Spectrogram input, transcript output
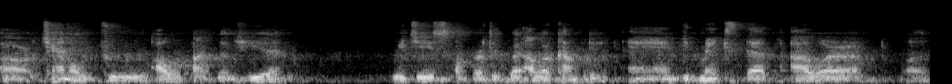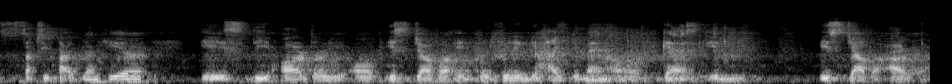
are channeled through our pipeline here which is operated by our company and it makes that our uh, subsea pipeline here is the artery of East Java in fulfilling the high demand of gas in East Java area.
